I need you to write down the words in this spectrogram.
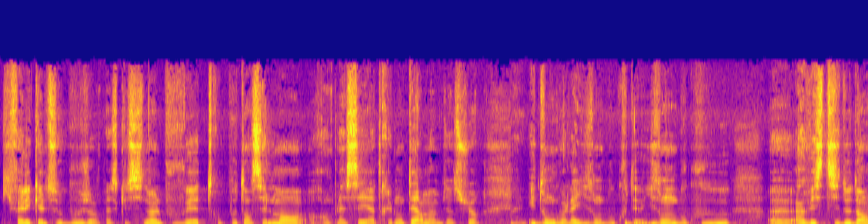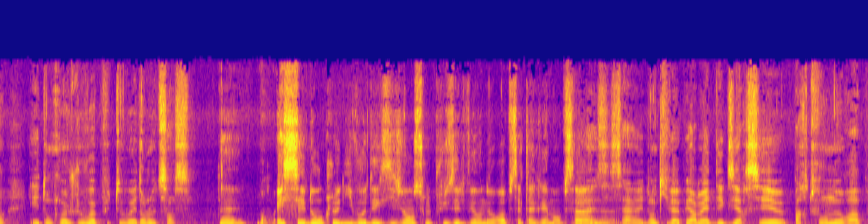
qu'il fallait qu'elle se bouge, hein, parce que sinon elle pouvait être potentiellement remplacée à très long terme, hein, bien sûr. Ouais. Et donc voilà, ils ont beaucoup, ils ont beaucoup euh, investi dedans. Et donc moi, je le vois plutôt ouais, dans l'autre sens. Ouais. Bon, et c'est donc le niveau d'exigence le plus élevé en Europe, cet agrément PSAN. Voilà, ça. Et donc il va permettre d'exercer euh, partout en Europe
